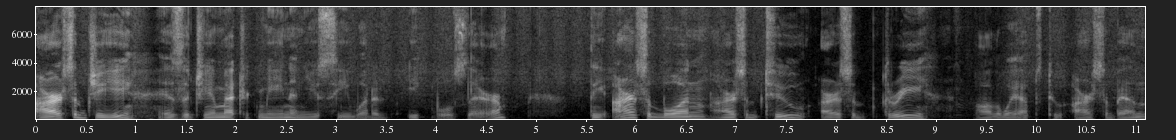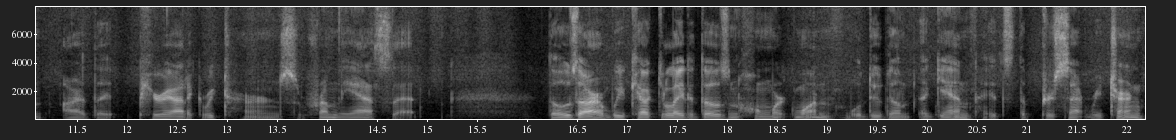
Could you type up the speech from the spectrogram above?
R sub g is the geometric mean, and you see what it equals there. The R sub 1, R sub 2, R sub 3, all the way up to R sub n are the periodic returns from the asset. Those are, we calculated those in homework one. We'll do them again. It's the percent return.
